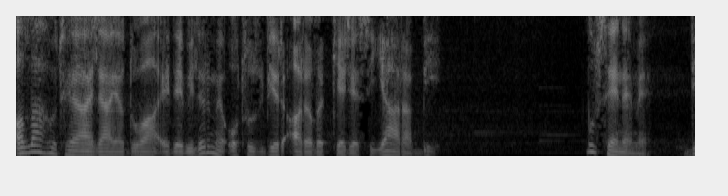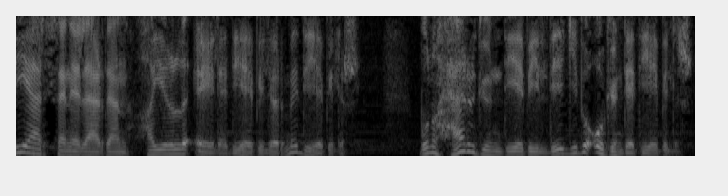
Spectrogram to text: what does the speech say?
Allahu Teala'ya dua edebilir mi 31 Aralık gecesi ya Rabbi? Bu sene mi? Diğer senelerden hayırlı eyle diyebilir mi? Diyebilir. Bunu her gün diyebildiği gibi o günde diyebilir.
